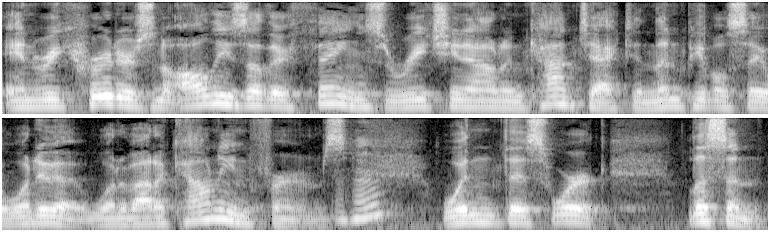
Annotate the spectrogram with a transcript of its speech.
and recruiters and all these other things reaching out and contact. And then people say, "What about what about accounting firms? Mm-hmm. Wouldn't this work?" Listen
